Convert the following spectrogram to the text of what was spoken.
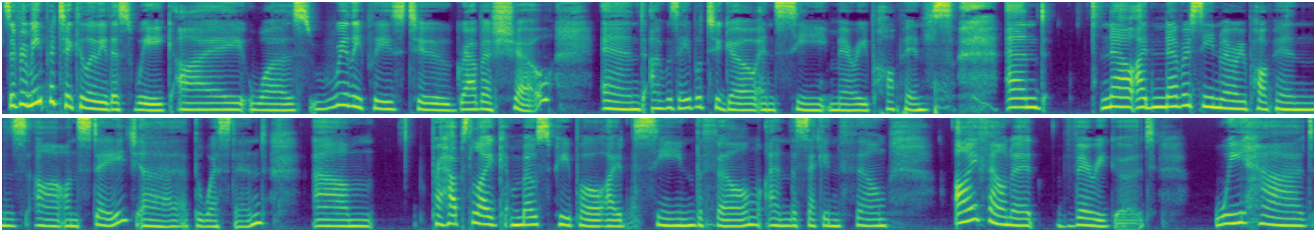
So for me, particularly this week, I was really pleased to grab a show and I was able to go and see Mary Poppins. And now, I'd never seen Mary Poppins uh, on stage uh, at the West End. Um, perhaps like most people, I'd seen the film and the second film. I found it very good we had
